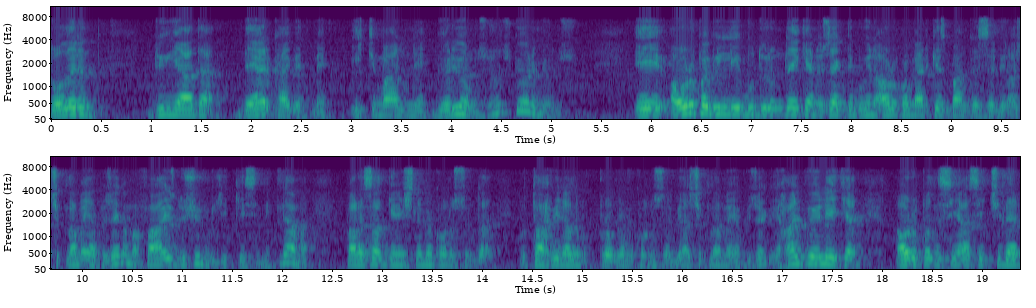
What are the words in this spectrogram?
doların dünyada değer kaybetme ihtimalini görüyor musunuz? Görmüyoruz. Ee, Avrupa Birliği bu durumdayken özellikle bugün Avrupa Merkez Bankası bir açıklama yapacak ama faiz düşürmeyecek kesinlikle ama parasal genişleme konusunda bu tahvil alım programı konusunda bir açıklama yapacak. E, hal böyleyken Avrupalı siyasetçiler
